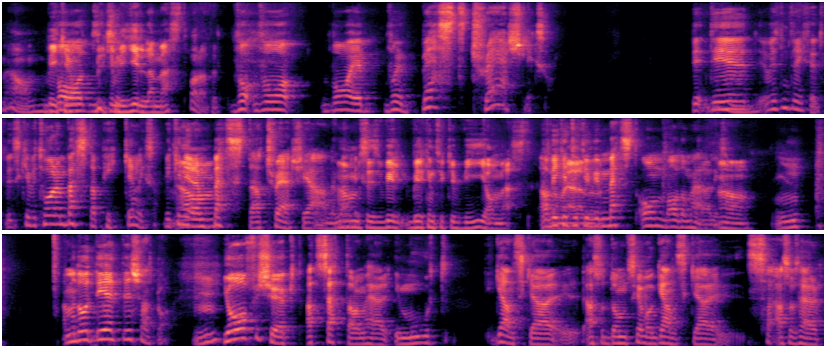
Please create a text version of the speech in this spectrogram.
Ja, vilken, Vad vilken vi gillar mest bara typ. vad, vad, vad, är, vad är bäst trash liksom? Det, det, Jag vet inte riktigt. Ska vi ta den bästa picken liksom? Vilken är Ja. den bästa trashiga animen? Ja, liksom? precis. Vil, vilken tycker vi om mest? Ja, vilken är tycker vi mest om av de här liksom? Ja. Mm. Ja, men då, det, det känns bra. Mm. Jag har försökt att sätta de här emot ganska, alltså de ska vara ganska, alltså så här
